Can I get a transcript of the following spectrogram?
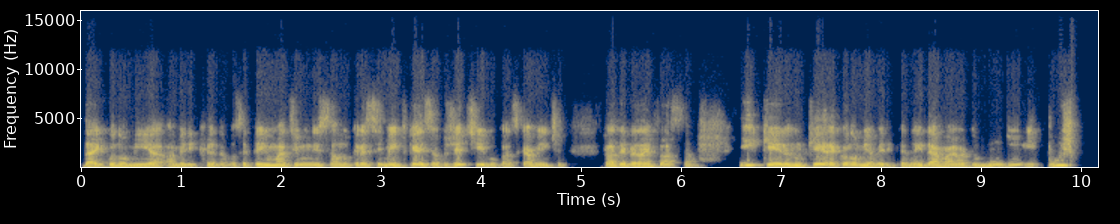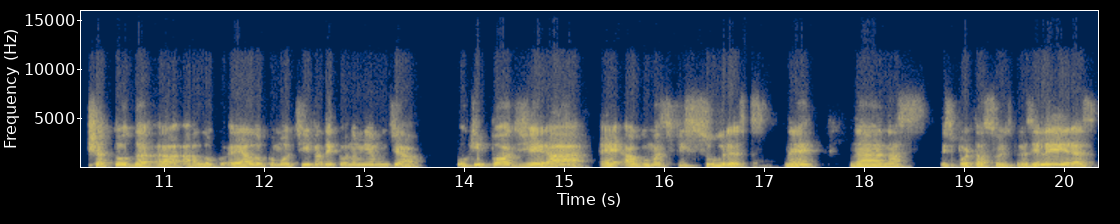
da economia americana, você tem uma diminuição do crescimento, que esse é o objetivo, basicamente, para debelar a inflação. E queira ou não queira, a economia americana ainda é a maior do mundo e puxa toda a, a, é a locomotiva da economia mundial. O que pode gerar é algumas fissuras né, na, nas exportações brasileiras,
